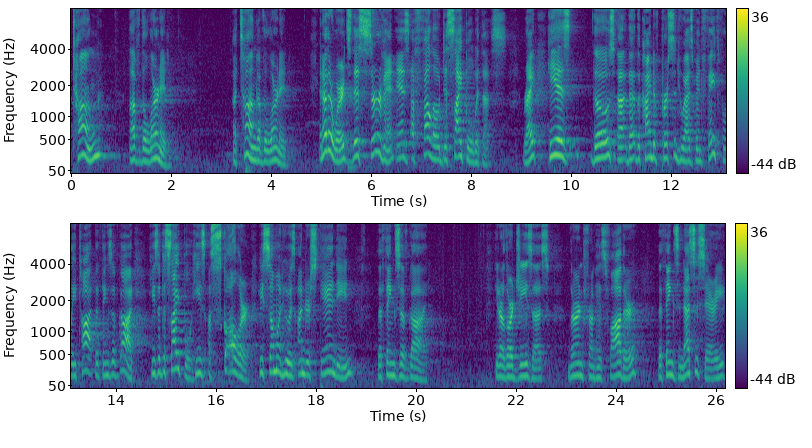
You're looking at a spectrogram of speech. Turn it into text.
tongue of the learned. A tongue of the learned. In other words, this servant is a fellow disciple with us, right? He is those uh, the, the kind of person who has been faithfully taught the things of God. He's a disciple, he's a scholar, he's someone who is understanding the things of God. Did our Lord Jesus learn from his Father the things necessary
